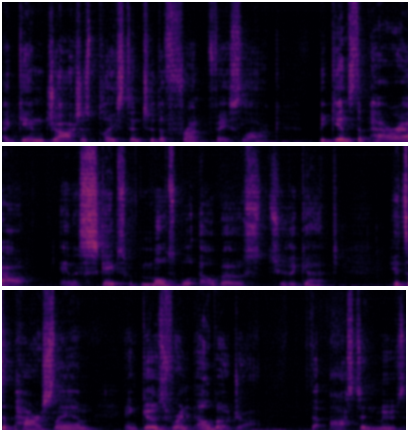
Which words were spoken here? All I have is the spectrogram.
Again, Josh is placed into the front face lock, begins to power out, and escapes with multiple elbows to the gut, hits a power slam, and goes for an elbow drop, but Austin moves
